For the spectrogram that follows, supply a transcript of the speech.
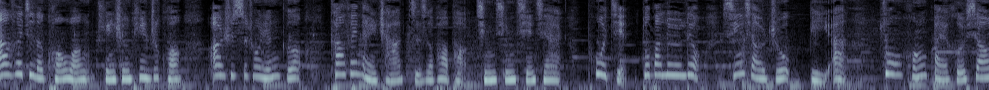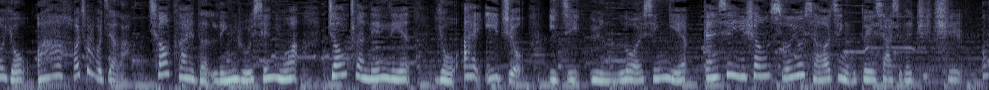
暗黑界的狂王，天生偏执狂，二十四重人格，咖啡奶茶，紫色泡泡，亲亲浅浅爱，破茧，多巴六六六，新小竹，彼岸，纵横百合逍遥，哇，好久不见了，超可爱的灵如仙女娃，娇喘连连，有爱已久，以及陨落星爷，感谢以上所有小妖精对夏夏的支持，嗯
